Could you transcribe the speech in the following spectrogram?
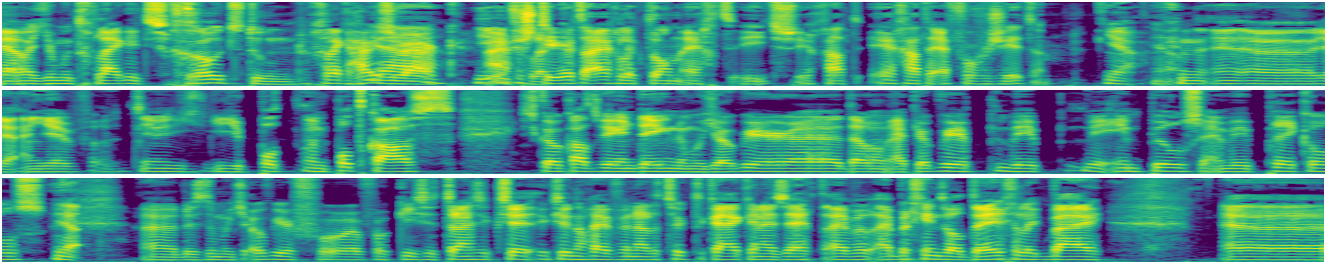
ja, want je moet gelijk iets groots doen. Gelijk huiswerk. Ja, je eigenlijk. investeert eigenlijk dan echt iets. Je gaat, je gaat er even voor zitten. Ja, Ja. en, en, uh, ja, en je, je, pod, een podcast is ook altijd weer een ding. Dan moet je ook weer, uh, dan heb je ook weer, weer, weer impulsen en weer prikkels. Ja. Uh, dus daar moet je ook weer voor, voor kiezen. Trouwens, ik zit, ik zit nog even naar dat stuk te kijken en hij zegt, hij, hij begint wel degelijk bij uh,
